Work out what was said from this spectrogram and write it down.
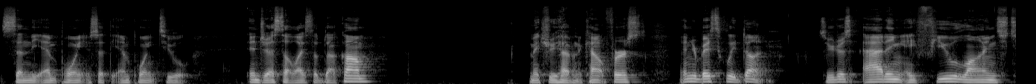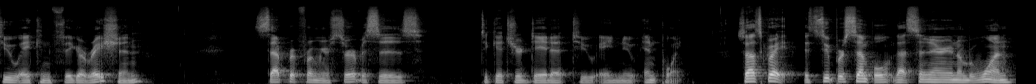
send the endpoint, and set the endpoint to ingest.lightstep.com. Make sure you have an account first, and you're basically done. So you're just adding a few lines to a configuration separate from your services to get your data to a new endpoint. So that's great. It's super simple. That's scenario number one.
